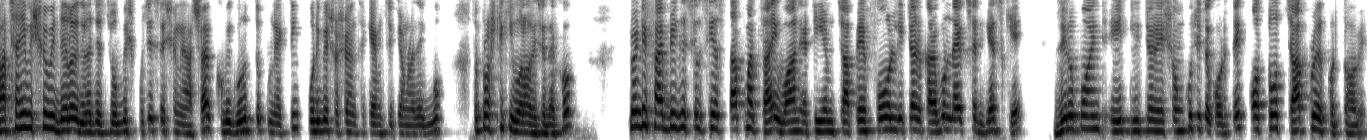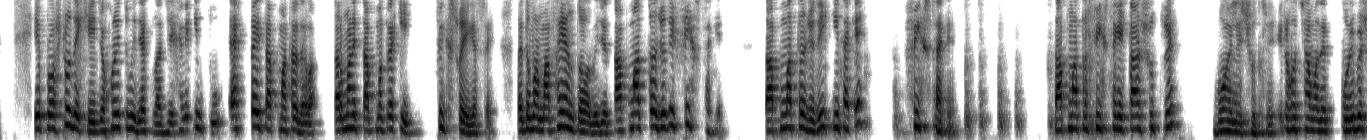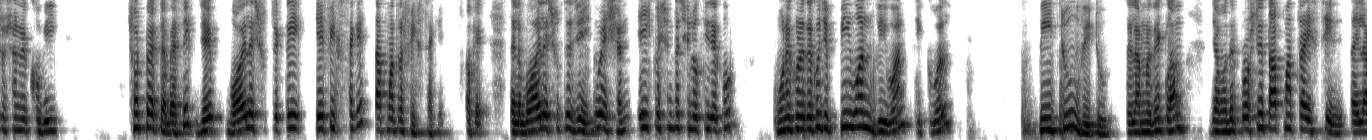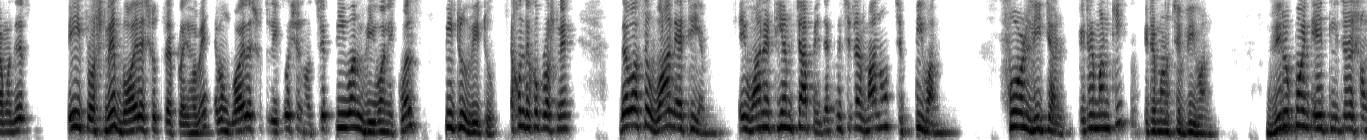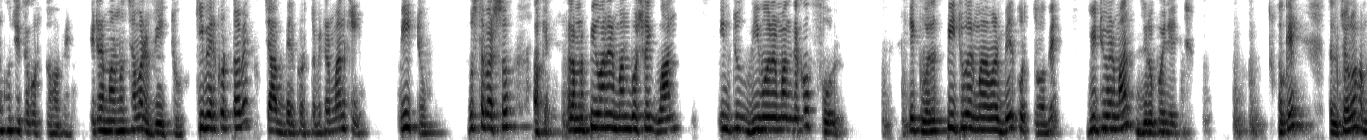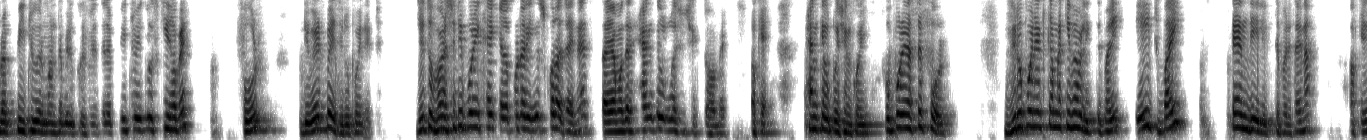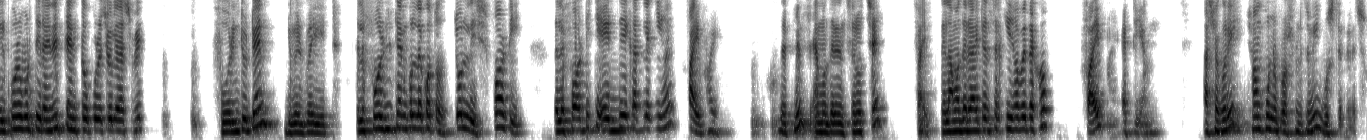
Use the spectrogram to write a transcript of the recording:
রাজশাহী বিশ্ববিদ্যালয় দুই হাজার চব্বিশ পঁচিশ সেশনে আসা খুবই গুরুত্বপূর্ণ একটি পরিবেশ রসায়ন থেকে এমসিকিউ আমরা দেখব। তো প্রশ্নে কি বলা হয়েছে দেখো? টোয়েন্টি ফাইভ ডিগ্রি সেলসিয়াস তাপমাত্রায় ওয়ান এটিএম চাপে ফোর লিটার কার্বন ডাইঅক্সাইড গ্যাসকে জিরো পয়েন্ট এইট লিটারে সংকুচিত করতে কত চাপ প্রয়োগ করতে হবে? এই প্রশ্ন দেখে যখনই তুমি দেখলা যে এখানে কিন্তু একটাই তাপমাত্রা দেওয়া, তার মানে তাপমাত্রা কি? ফিক্সড হয়ে গেছে। তাই তোমার মাথায় আনতে হবে যে তাপমাত্রা যদি ফিক্স থাকে, তাপমাত্রা যদি কি থাকে? ফিক্স থাকে। তাপমাত্রা ফিক্স থাকে কার সূত্রে? বয়েলের সূত্রে। এটা হচ্ছে আমাদের পরিবেশ শোষণের খুবই ছোট্ট একটা বেসিক যে বয়েলের সূত্রে কে ফিক্স থাকে? তাপমাত্রা ফিক্স থাকে। ওকে তাহলে বয়েলের সূত্রে যে ইকুয়েশন এই ইকুয়েশনটা ছিল কি দেখো? মনে করে দেখো যে P one V one equal P two V two তাহলে আমরা দেখলাম যে আমাদের প্রশ্নে তাপমাত্রা স্থির, তাইলে আমাদের এই প্রশ্নে বয়েলের সূত্র অ্যাপ্লাই হবে এবং বয়েলের সূত্রের ইকুয়েশন হচ্ছে P one V one equals P two V two এখন দেখো প্রশ্নে, দেওয়া আছে ওয়ান এটিএম এই ওয়ান এটিএম চাপে দ্যাট মিনস এটার মান হচ্ছে পি ওয়ান ফোর লিটার এটার মান কি? এটার মান হচ্ছে V one zero point eight লিটারে সংকুচিত করতে হবে। এটার মান হচ্ছে আমার ভি টু কি বের করতে হবে? চাপ বের করতে হবে। এটার মান কি? ভি টু বুঝতে পারছ? ওকে তাহলে আমরা পি ওয়ানের মান বসাই ওয়ান ইন্টু ভি ওয়ানের মান দেখো ফোর ইকুয়াল পি টু এর মান আমার বের করতে হবে। ভি টু এর মান জিরো পয়েন্ট এইট ওকে তাহলে চলো আমরা পি টু এর মানটা বের করে ফেলি। তাহলে পি টু ইকুয়ালস কি হবে? Four divide by zero point eight যেহেতু ভার্সিটি পরীক্ষায় ক্যালকুলেটার ইউজ করা যায় না, তাই আমাদের হ্যান্ড ক্যালকুলেশন শিখতে হবে। ওকে হ্যান্ড ক্যালকুলেশন করি। উপরে আছে ফোর জিরো পয়েন্ট এইটকে আমরা কীভাবে লিখতে পারি? এইট বাই টেন দিয়ে লিখতে পারি, তাই না? ওকে এর পরবর্তী লাইনে টেনটা উপরে চলে আসবে। Four into ten divide by eight তাহলে ফোর ইন্টু টেন করলে কত? চল্লিশ ফর্টি তাহলে ফর্টি কে এইট দিয়ে কাটলে কি হয়? ফাইভ হয়। দ্যাট মিনস আমাদের অ্যান্সার হচ্ছে ফাইভ তাহলে আমাদের রাইট অ্যান্সার কি হবে দেখো? ফাইভ এটিএম আশা করি সম্পূর্ণ প্রশ্নটি তুমি বুঝতে পেরেছ।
